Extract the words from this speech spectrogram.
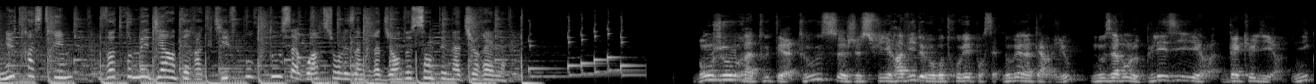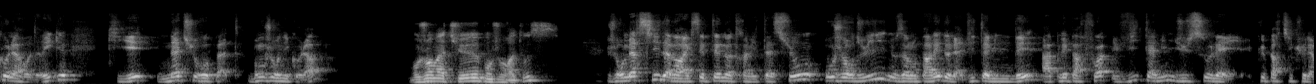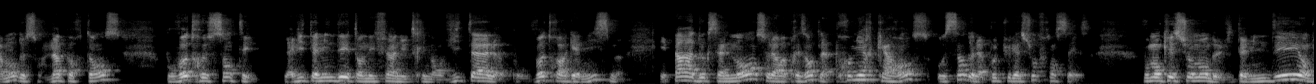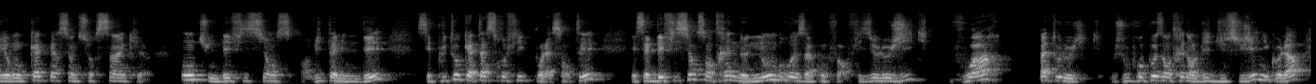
NutraStream, votre média interactif pour tout savoir sur les ingrédients de santé naturelle. Bonjour à toutes et à tous, je suis ravi de vous retrouver pour cette nouvelle interview. Nous avons le plaisir d'accueillir Nicolas Rodrigue, qui est naturopathe. Bonjour Nicolas. Bonjour Mathieu, bonjour à tous. Je vous remercie d'avoir accepté notre invitation. Aujourd'hui, nous allons parler de la vitamine D, appelée parfois vitamine du soleil, et plus particulièrement de son importance pour votre santé. La vitamine D est en effet un nutriment vital pour votre organisme et paradoxalement, cela représente la première carence au sein de la population française. Vous manquez sûrement de vitamine D, environ 4 personnes sur 5 ont une déficience en vitamine D. C'est plutôt catastrophique pour la santé et cette déficience entraîne de nombreux inconforts physiologiques, voire pathologiques. Je vous propose d'entrer dans le vif du sujet, Nicolas.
